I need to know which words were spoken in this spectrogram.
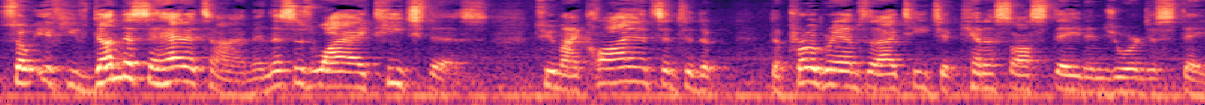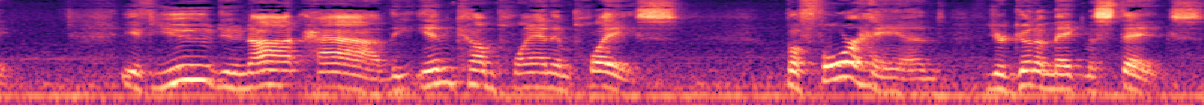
So if you've done this ahead of time, and this is why I teach this to my clients and to the the programs that I teach at Kennesaw State and Georgia State. If you do not have the income plan in place beforehand, you're going to make mistakes.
